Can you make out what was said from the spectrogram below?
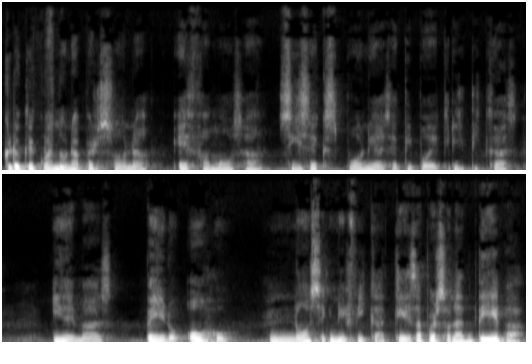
Creo que cuando una persona es famosa, sí se expone a ese tipo de críticas y demás, pero ojo, no significa que esa persona deba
